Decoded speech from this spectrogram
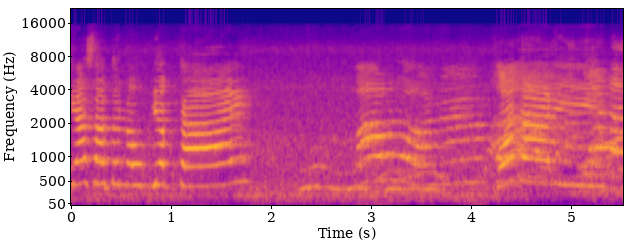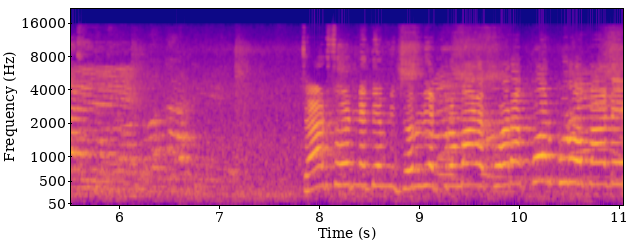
કયા સાધનનો ઉપયોગ થાય? ઝાડ છોડને તેમની જરૂરિયાત પ્રમાણે ખોરાક કોણ પૂરો પાડે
